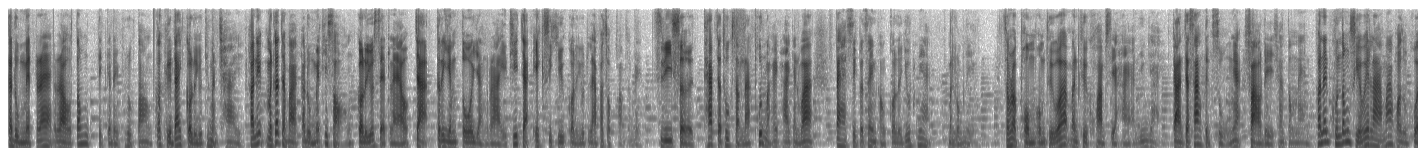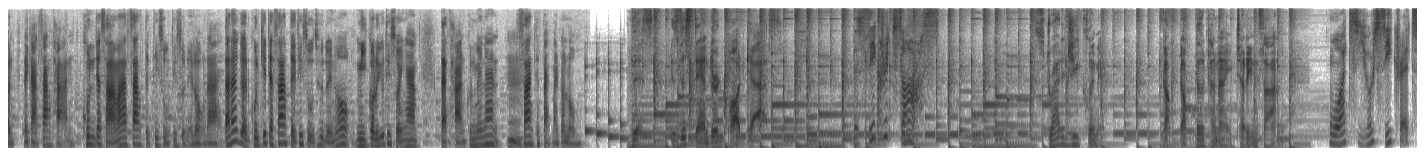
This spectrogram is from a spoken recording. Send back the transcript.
กระดุมเม็ดแรกเราต้องติดกระดุมที่ถูกต้อง ก็คือได้กลยุทธ์ที่มันใช่ คราวนี้มันก็จะมากระดุมเม็ดที่ 2 กลยุทธ์เสร็จแล้ว จะเตรียมตัวอย่างไรที่จะ execute กลยุทธ์และประสบความสำเร็จ research แทบจะทุกสำนักพูดมาคล้ายๆกันว่า 80%ของกลยุทธ์เนี่ยมันล้มเหลว สำหรับผมผมถือว่ามันคือความเสียหายอันยิ่งใหญ่ การจะสร้างตึกสูงเนี่ยฟาวเดชันต้องแน่น เพราะฉะนั้นคุณต้องเสียเวลามากพอสมควรในการสร้างฐาน คุณจะสามารถสร้างตึกที่สูงที่สุดในโลกได้ แต่ถ้าเกิดคุณคิดจะสร้างตึกที่สูงที่สุดในโลก มีกลยุทธ์ที่สวยงาม แต่ฐานคุณไม่แน่นอืมสร้างขึ้นไปมันก็ล้ม This is the Standard Podcast. The secret sauce. Strategy Clinic กับดรทนายชรินสาร What's your secret?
